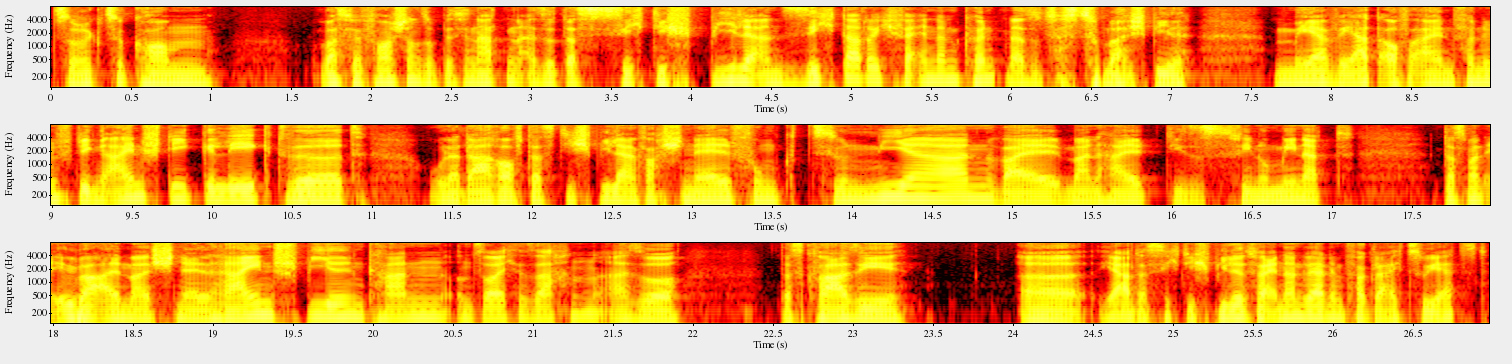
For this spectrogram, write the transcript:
zurückzukommen, was wir vorher schon so ein bisschen hatten, also dass sich die Spiele an sich dadurch verändern könnten, also dass zum Beispiel mehr Wert auf einen vernünftigen Einstieg gelegt wird oder darauf, dass die Spiele einfach schnell funktionieren, weil man halt dieses Phänomen hat, dass man überall mal schnell reinspielen kann und solche Sachen. Also, dass quasi, äh, ja, dass sich die Spiele verändern werden im Vergleich zu jetzt.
